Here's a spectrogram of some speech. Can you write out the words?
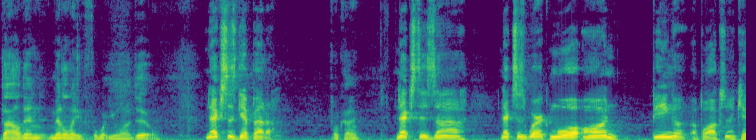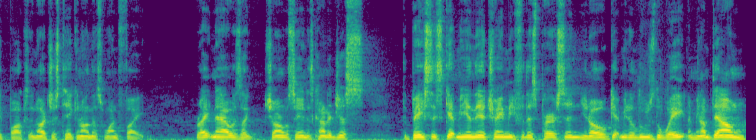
dialed in mentally for what you want to do. Next is get better. Okay. Next is uh, next is work more on being a, a boxer and a kickboxer, not just taking on this one fight. Right now is like Sean was saying, is kind of just the basics. Get me in there, train me for this person. You know, get me to lose the weight. I mean, I'm down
